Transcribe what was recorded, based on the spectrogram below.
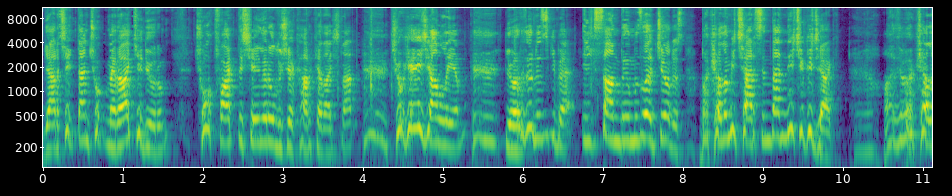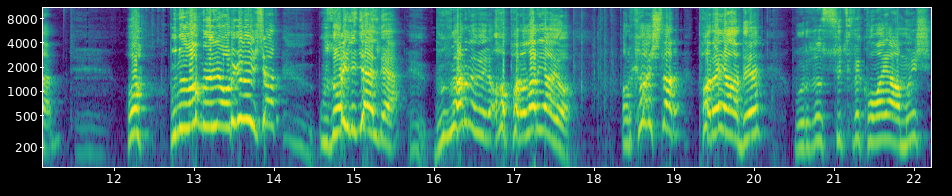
Gerçekten çok merak ediyorum. Çok farklı şeyler olacak arkadaşlar. Çok heyecanlıyım. Gördüğünüz gibi ilk sandığımızı açıyoruz. Bakalım içerisinden ne çıkacak. Hadi bakalım. Oh, bu ne lan böyle arkadaşlar? Uzaylı geldi. Bunlar ne böyle? Aha paralar yağıyor. Arkadaşlar para yağdı. Burada süt ve kova yağmış.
